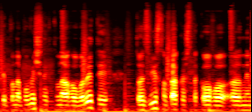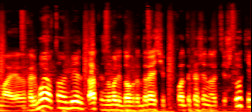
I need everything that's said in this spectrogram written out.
типу, на повищених тонах говорити, то звісно також такого е, немає. Гальмує автомобіль також доволі добре. До речі, покажи на ці штуки,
